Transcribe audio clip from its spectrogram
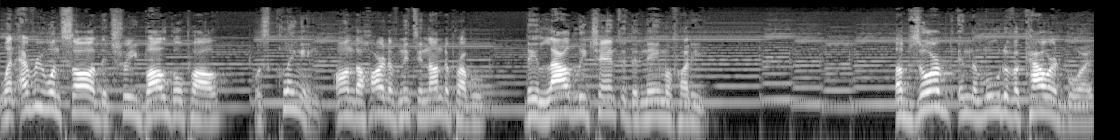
When everyone saw that Sri Bal Gopal was clinging on the heart of Nityananda Prabhu, they loudly chanted the name of Hari. Absorbed in the mood of a cowherd boy,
